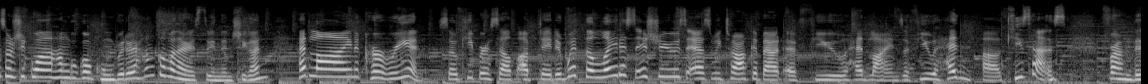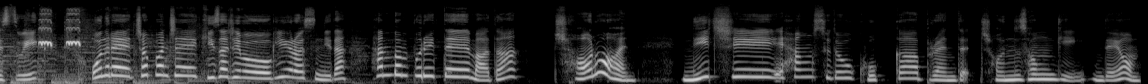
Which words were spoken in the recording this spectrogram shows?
최신 소식과 한국어 공부를 한꺼번에 할 수 있는 시간 Headline Korean. So keep yourself updated with the latest issues as we talk about a few headlines, a few head uh, 기사s from this week. 오늘의 첫 번째 기사 제목이 이렇습니다. 한 번 뿌릴 때마다 천 원. 니치 향수도 고가 브랜드 전성기인데요.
